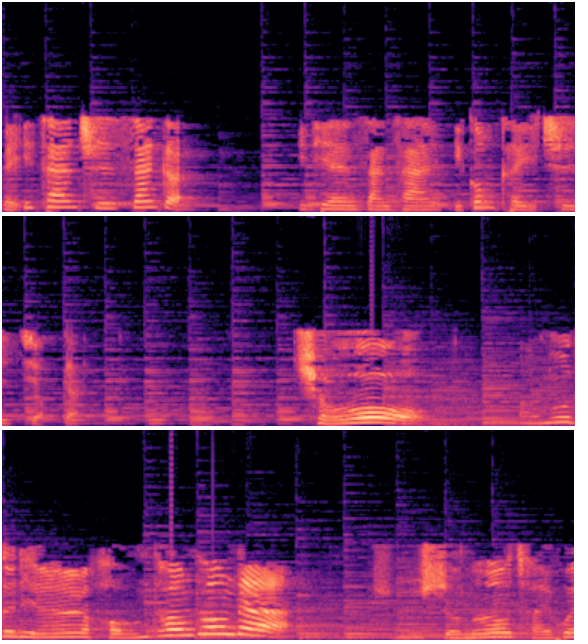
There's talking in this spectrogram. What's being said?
每一餐吃三个。一天三餐一共可以吃九个。瞧，阿诺的脸红彤彤的，吃什么才会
